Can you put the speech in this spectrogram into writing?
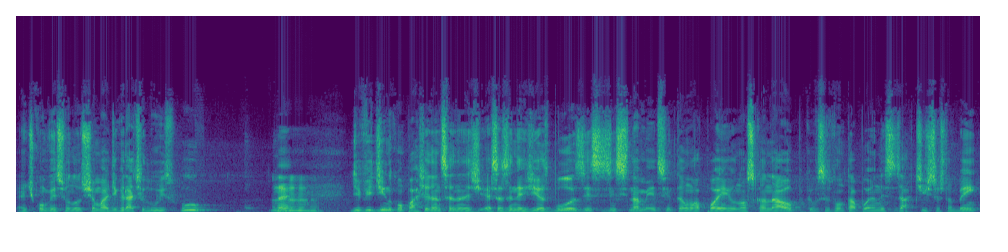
a gente convencionou chamar de gratiluz, uh, né? Uhum. Dividindo, compartilhando essas energi- essas energias boas e esses ensinamentos. Então apoiem o nosso canal, porque vocês vão estar apoiando esses artistas também.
